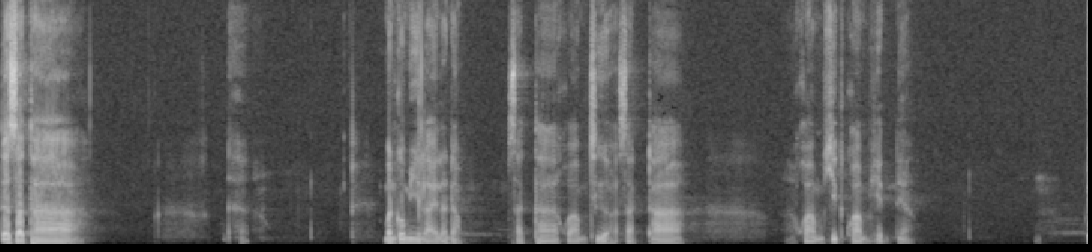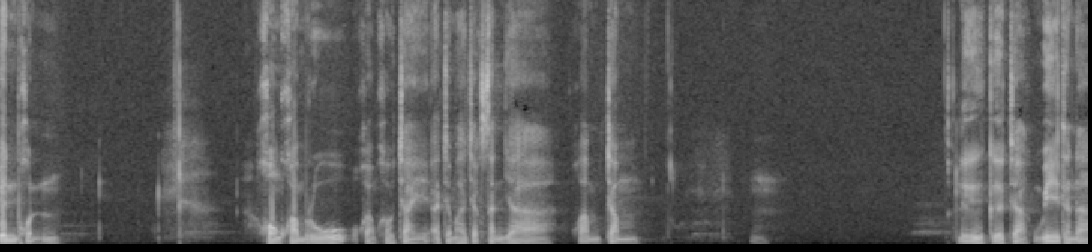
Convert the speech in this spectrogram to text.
แต่ศรัทธา มันก็มีหลายระดับศรัทธาความเชื่อศรัทธา ความคิดความเห็นเนี่ย เป็นผล ของความรู้ความเข้าใจ อาจจะมาจากสัญญา ความจำหรือเกิดจากเวทนา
